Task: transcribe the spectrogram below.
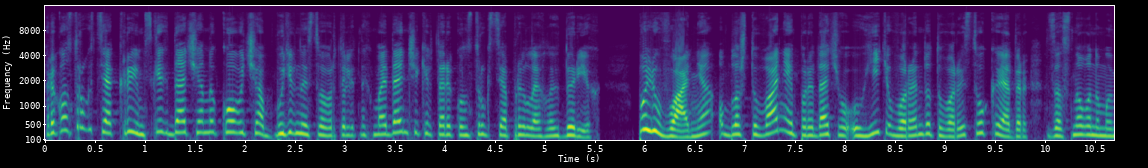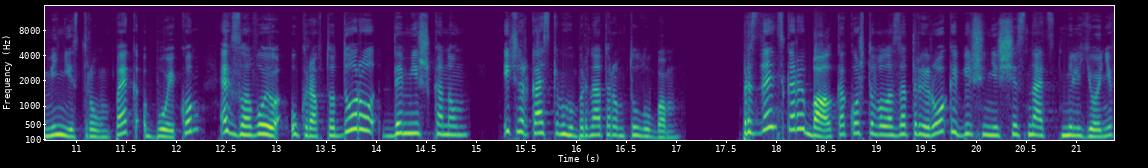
реконструкція кримських дач Януковича, будівництво вертолітних майданчиків та реконструкція прилеглих доріг. Полювання, облаштування і передача угідь в оренду товариству Кедр, заснованому міністром МПЕК Бойком, екс-главою Укравтодору Демішканом і черкаським губернатором Тулубом. Президентська рибалка коштувала за три роки більше ніж 16 мільйонів.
